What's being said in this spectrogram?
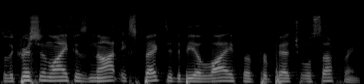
So the Christian life is not expected to be a life of perpetual suffering.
